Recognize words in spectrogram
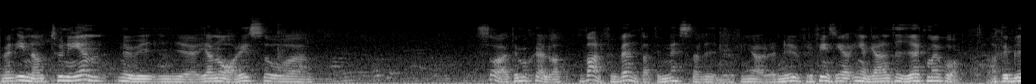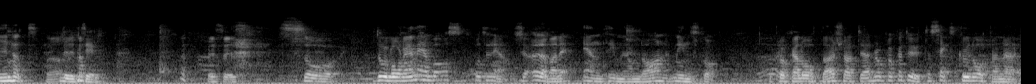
Men innan turnén nu i, i eh, januari så eh, sa jag till mig själv att varför vänta till nästa liv när du kan göra det nu? För det finns inga, inga garantier kommer jag på att det blir något Ja. liv till. Precis. Så då lånade jag med en bas på turnén. Så jag övade en timme om dagen minst då. Och plockade låtar. Så att jag hade nog plockat ut sex, sju låtar när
